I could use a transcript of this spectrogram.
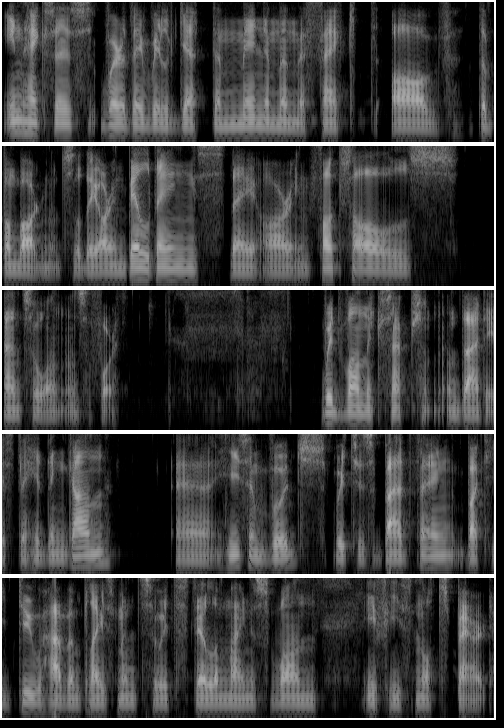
in hexes where they will get the minimum effect of the bombardment. So they are in buildings, they are in foxholes, and so on and so forth. With one exception, and that is the hidden gun. Uh, he's in woods, which is a bad thing, but he do have emplacement, so it's still a minus one if he's not spared.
